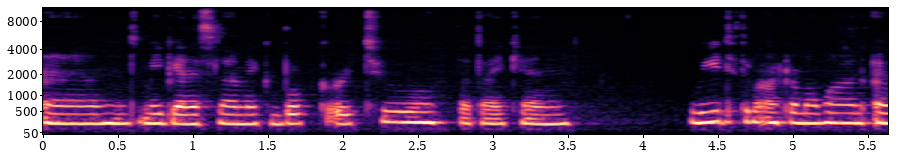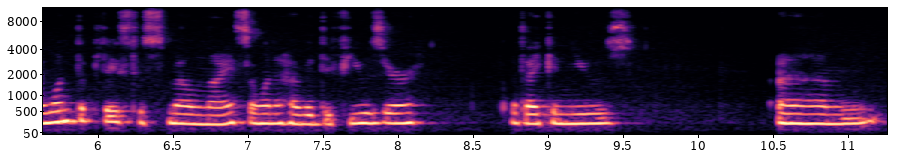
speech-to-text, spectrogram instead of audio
and maybe an Islamic book or two that I can read throughout Ramadan. I want the place to smell nice. I want to have a diffuser that I can use. Um,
